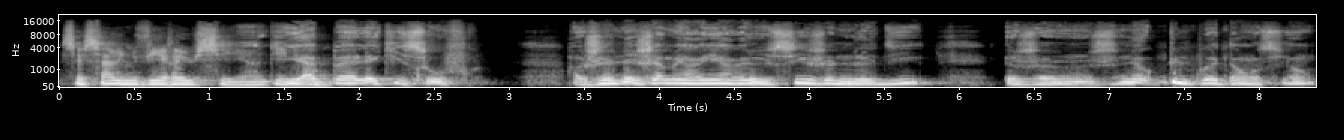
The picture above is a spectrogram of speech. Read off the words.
C'est ça une vie réussie, hein, Qui appelle et qui souffre. je n'ai jamais rien réussi, je ne le dis. Je, je n'ai aucune prétention.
